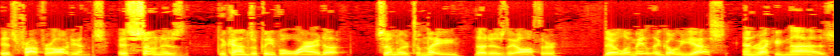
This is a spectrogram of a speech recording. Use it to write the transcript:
its proper audience, as soon as the kinds of people wired up similar to me, that is the author, they'll immediately go yes and recognize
